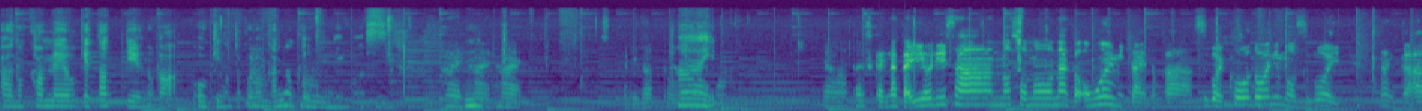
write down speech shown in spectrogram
あの感銘を受けたっていうのが大きなところかなと思います。はいはいはい。ありがとうございます。い、いや確かになんかいおりさんのそのなんか思いみたいのがすごい行動にもすごいなんか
